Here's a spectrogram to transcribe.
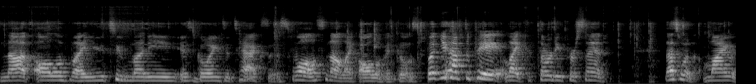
not all of my YouTube money is going to taxes. Well, it's not like all of it goes, but you have to pay like 30% that's what my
